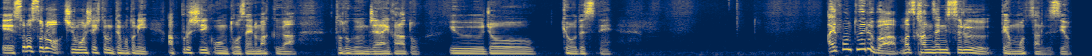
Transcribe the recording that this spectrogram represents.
えーそろそろ注文した人の手元に Apple Silicon 搭載の Mac が届くんじゃないかなという状況ですね。iPhone 12はまず完全にスルーって思ってたんですよ。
